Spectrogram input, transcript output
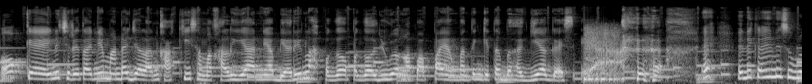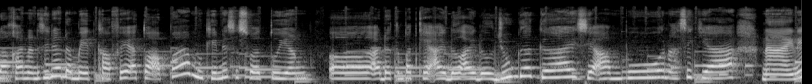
Oke ini ceritanya Manda jalan kaki sama kalian ya. Biarinlah pegel-pegel juga nggak apa-apa. Yang penting kita bahagia guys. Ya. Eh ini kayaknya di sebelah kanan sini ada maid cafe atau apa? Mungkin ini sesuatu yang uh, ada tempat kayak idol-idol juga guys. Ya ampun asik ya. Nah ini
